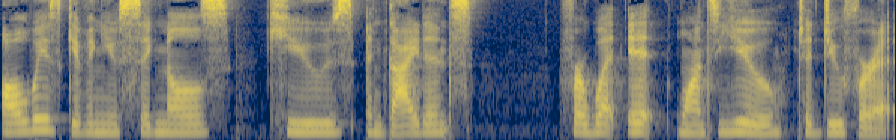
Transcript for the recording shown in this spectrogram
always giving you signals, cues, and guidance for what it wants you to do for it.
